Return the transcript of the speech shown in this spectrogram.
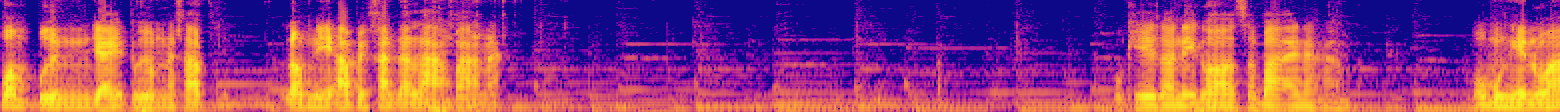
ป้อมปืนใหญ่เพิ่มนะครับรอบนี้เอาไปขั้นด้านล่างบ้างนะ โอเคตอนนี้ก็สบายนะครับ ผมเพิ่งเห็นว่า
